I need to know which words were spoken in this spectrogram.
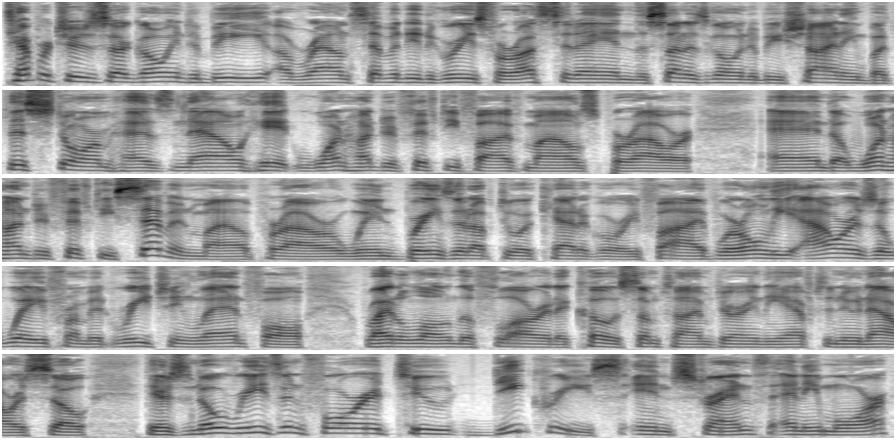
Temperatures are going to be around 70 degrees for us today, and the sun is going to be shining, but this storm has now hit 155 miles per hour. And and a 157 mile per hour wind brings it up to a category 5. We're only hours away from it reaching landfall right along the Florida coast sometime during the afternoon hours. So there's no reason for it to decrease in strength anymore,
